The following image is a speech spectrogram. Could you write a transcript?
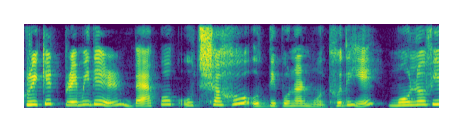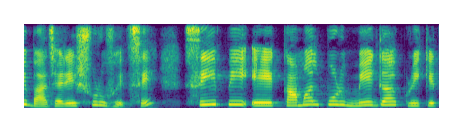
ক্রিকেট প্রেমীদের ব্যাপক উৎসাহ উদ্দীপনার মধ্য দিয়ে মৌলভী বাজারে শুরু হয়েছে CPA Kamalpur mega cricket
